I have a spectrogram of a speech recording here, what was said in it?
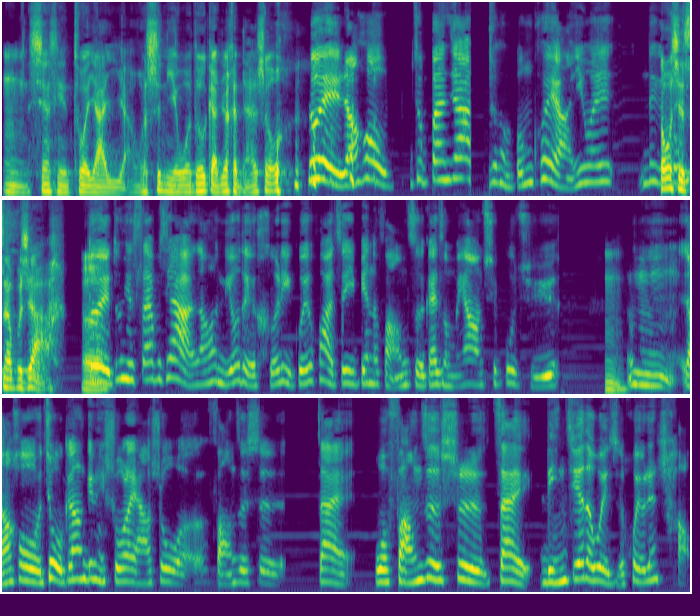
嗯，心情多压抑啊！我是你，我都感觉很难受，对，然后就搬家就很崩溃啊，因为那个东西塞不下。嗯对，，东西塞不下，然后你又得合理规划这一边的房子该怎么样去布局。嗯嗯，然后就我刚刚跟你说了呀，说我房子是在我房子是在临街的位置，会有点吵，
